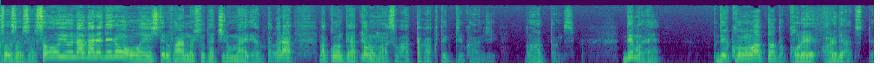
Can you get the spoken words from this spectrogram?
そうそうそうそう。そういう流れでの応援してるファンの人たちの前でやったから、まあコントやってもまあすごいあったかくてっていう感じがあったんですよ。でもね、で、この終わった後、これ、あれだよっつって、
